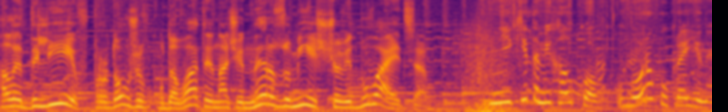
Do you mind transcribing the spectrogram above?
Але Делієв продовжив удавати, наче не розуміє, що відбувається. Нікіта Міхалков, ворог України.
